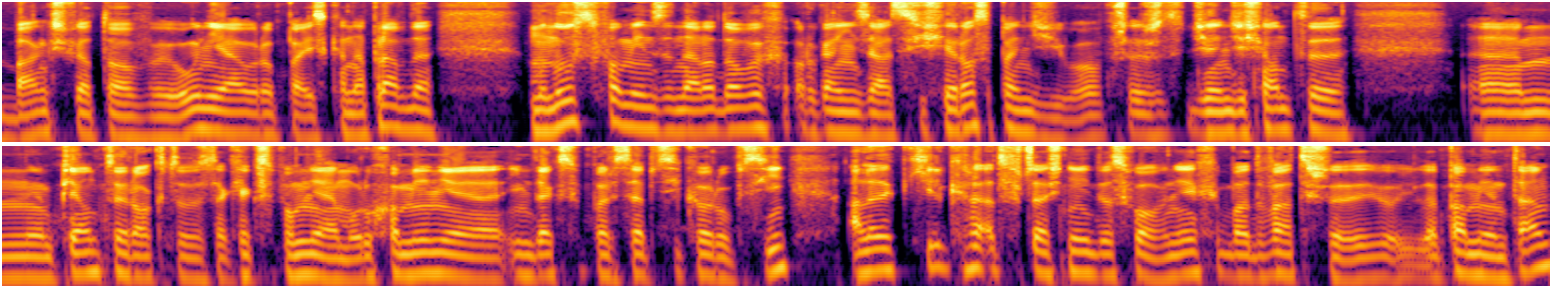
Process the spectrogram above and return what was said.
Bank Światowy, Unia Europejska. Naprawdę mnóstwo międzynarodowych organizacji się rozpędziło. Przecież 90 piąty rok to, tak jak wspomniałem, uruchomienie indeksu percepcji korupcji, ale kilka lat wcześniej dosłownie, chyba dwa, trzy, o ile pamiętam,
